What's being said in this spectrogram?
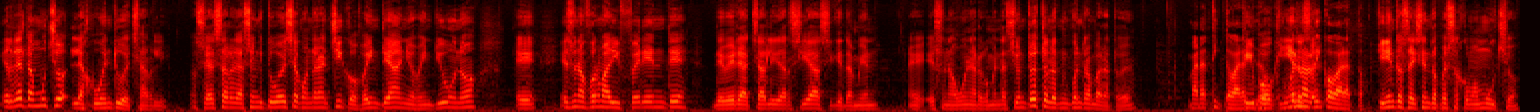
y relata mucho la juventud de Charlie. O sea, esa relación que tuvo ella cuando eran chicos, 20 años, 21, eh, es una forma diferente de ver a Charlie García, así que también eh, es una buena recomendación. Todo esto lo encuentran barato, ¿eh? Baratito, baratito. Tipo 500 bueno, rico, barato. 500, 600 pesos como mucho.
